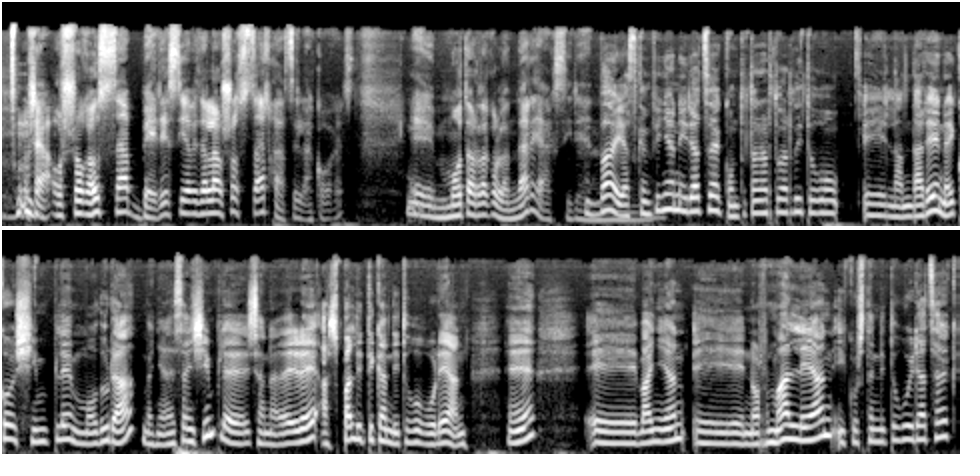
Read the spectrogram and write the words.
osea, oso gauza berezia bezala oso zarra zelako, ez? E, mota hordako landareak ziren. Bai, azken finean iratzeak kontutan hartu behar ditugu e, landare nahiko simple modura, baina ez hain simple izan ere aspalditikan ditugu gurean. Eh? E, baina e, normalean ikusten ditugu iratzeak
